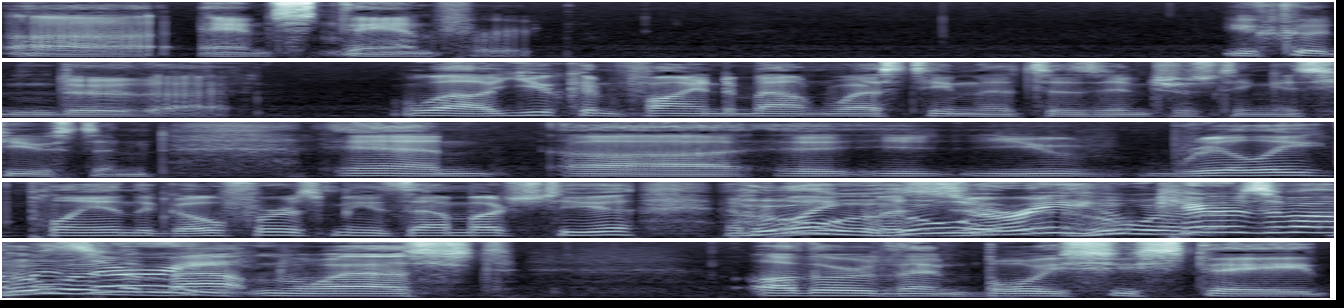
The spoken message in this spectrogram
uh, and Stanford. You couldn't do that. Well, you can find a Mountain West team that's as interesting as Houston, and uh, you, you really playing the Gophers means that much to you. And playing Missouri, who, in- cares about who in Missouri? the Mountain West, other than Boise State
